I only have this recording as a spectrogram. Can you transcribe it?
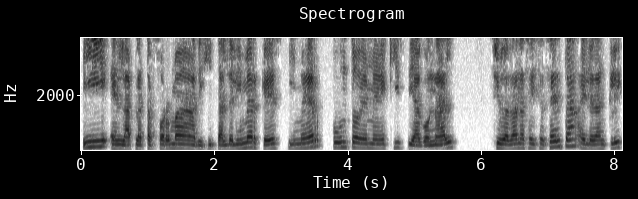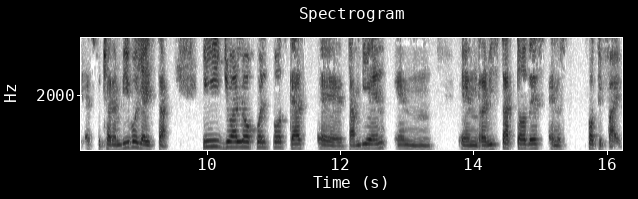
y en la plataforma digital del IMER, que es imer.mx diagonal Ciudadana 660, ahí le dan clic a escuchar en vivo y ahí está. Y yo alojo el podcast eh, también en en revista Todes en Spotify.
